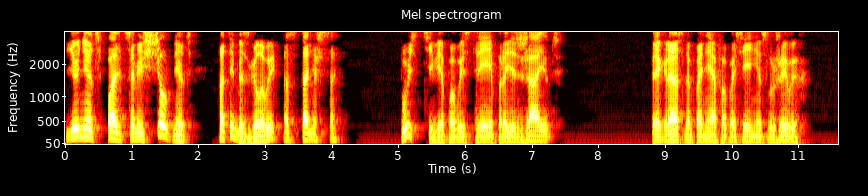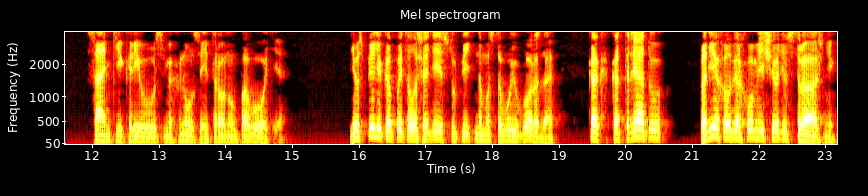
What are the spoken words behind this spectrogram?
Юнец пальцами щелкнет, а ты без головы останешься. Пусть тебе побыстрее проезжают. Прекрасно поняв опасения служивых, Санти криво усмехнулся и тронул поводья. Не успели копыта лошадей ступить на мостовую города, как к отряду подъехал верхом еще один стражник,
